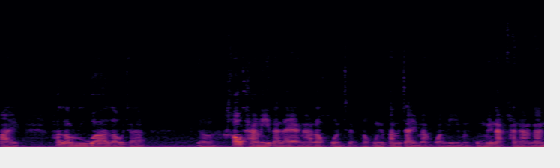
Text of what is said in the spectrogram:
ไป ถ้าเรารู้ว่าเราจะเอ่อเข้าทางนี้แต่แรกนะ เราควรจะเราคงจะตั้งใจมากกว่านี้ มันคงไม่หนักขนาดนั้น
